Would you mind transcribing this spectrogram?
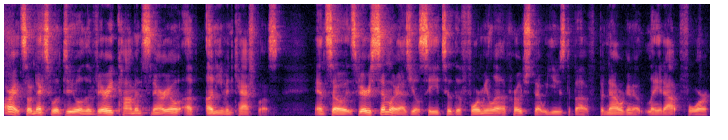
All right, so next we'll do the very common scenario of uneven cash flows. And so it's very similar, as you'll see, to the formula approach that we used above. But now we're going to lay it out for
